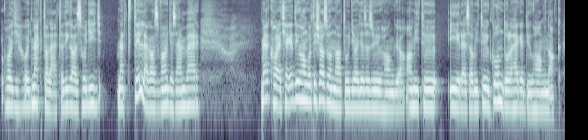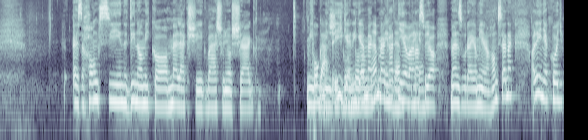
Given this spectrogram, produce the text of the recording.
hogy, hogy megtaláltad, igaz, hogy így mert tényleg az van, hogy az ember meghal egy hegedű hangot, és azonnal tudja, hogy ez az ő hangja, amit ő érez, amit ő gondol a hegedű hangnak. Ez a hangszín, dinamika, melegség, bársonyosság, mind, Fogás mind, igen, gondolom, igen, meg, nem? meg hát Minden, nyilván igen. az, hogy a menzúrája milyen a hangszernek. A lényeg, hogy,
